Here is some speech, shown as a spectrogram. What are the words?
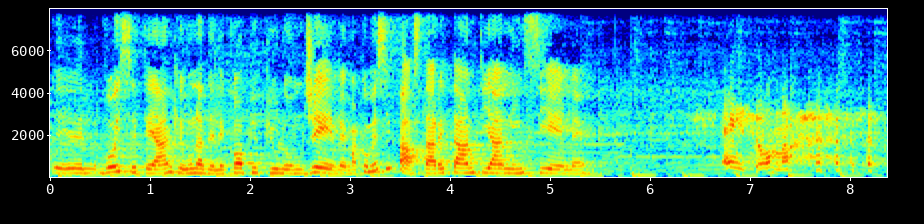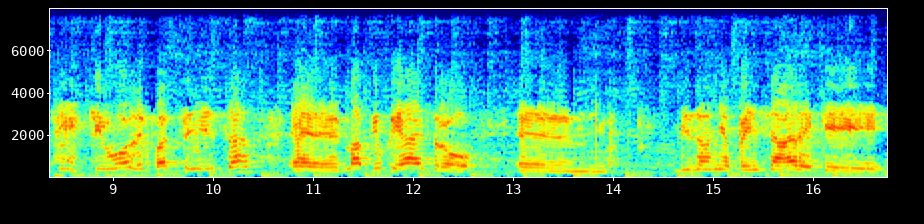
eh, voi siete anche una delle coppie più longeve, ma come si fa a stare tanti anni insieme? Eh, insomma, ci vuole pazienza, eh, ma più che altro ehm, bisogna pensare che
